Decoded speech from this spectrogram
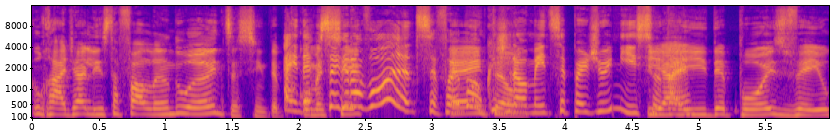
o, radialista falando antes assim. Depois Ainda que comecei você gravou antes, você foi É, bom, porque então. geralmente você perde o início, e né? aí depois veio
